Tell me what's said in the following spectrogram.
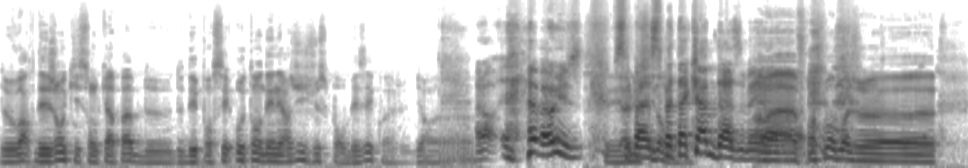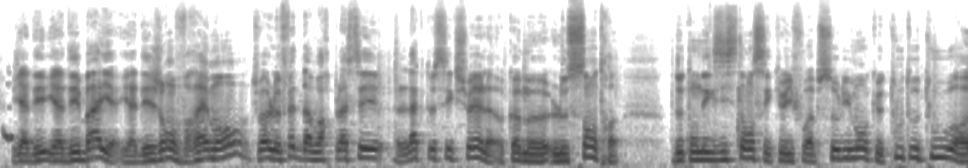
de voir des gens qui sont capables de, de dépenser autant d'énergie juste pour baiser, quoi. Je veux dire, euh, alors bah oui c'est pas, ta cam Daz mais Ah bah, euh, franchement, moi, je. Il y, a des, il y a des bails, il y a des gens vraiment, tu vois, le fait d'avoir placé l'acte sexuel comme euh, le centre de ton existence et qu'il faut absolument que tout autour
